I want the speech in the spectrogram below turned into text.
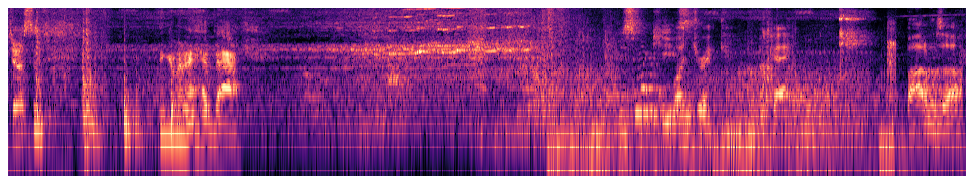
Joseph? I think I'm gonna head back. You see my keys? One drink, okay? Bottoms up.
